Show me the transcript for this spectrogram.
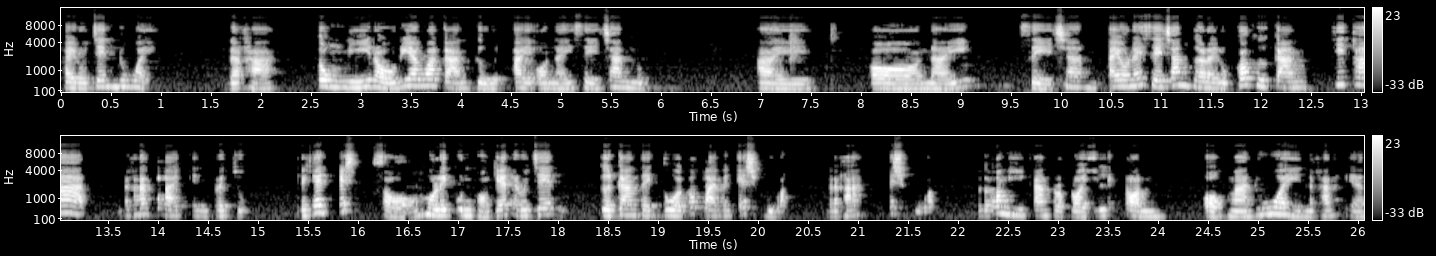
ไฮโดรเจนด้วยนะคะ ตรงนี้เราเรียกว่าการเกิด ionization ลูก ionization ionization คืออะไรลูก ก็คือการที่ธาตุนะคะกลายเป็นประจุ อย่างเช่น H2 โมเลกุลของแก๊สไฮโดรเจน เกิดการแตกตัวก็กลายเป็น H บวกนะคะ H บวก แล้วก็มีการปลดปล่อยอิเล็กตรอนออกมาด้วยนะคะนักเรียน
